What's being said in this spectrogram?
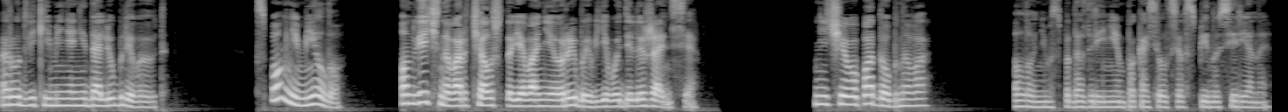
Рудвики меня недолюбливают. Вспомни Милу. Он вечно ворчал, что я воняю рыбой в его дилижансе». Ничего подобного. Лоним с подозрением покосился в спину сирены.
